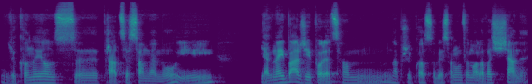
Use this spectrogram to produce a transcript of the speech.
wykonując e, pracę samemu i jak najbardziej polecam na przykład sobie samemu wymalować ściany.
